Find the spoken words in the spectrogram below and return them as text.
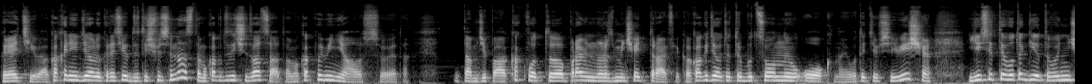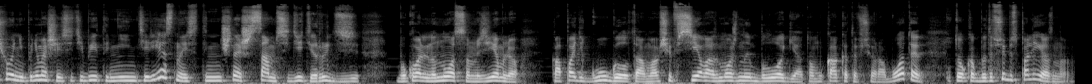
креативы, а как они делали креатив в 2018, а как в 2020, а как поменялось все это. Там типа, а как вот э, правильно размечать трафик, а как делать атрибуционные окна, и вот эти все вещи. Если ты в итоге этого ничего не понимаешь, если тебе это не интересно, если ты не начинаешь сам сидеть и рыть буквально носом землю, копать Google, там вообще все возможные блоги о том, как это все работает, то как бы это все бесполезно.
